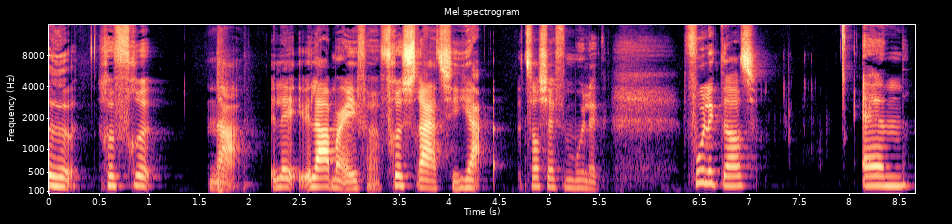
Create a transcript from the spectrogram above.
uh, gefru, nou, laat maar even. Frustratie. Ja, het was even moeilijk. Voel ik dat? En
